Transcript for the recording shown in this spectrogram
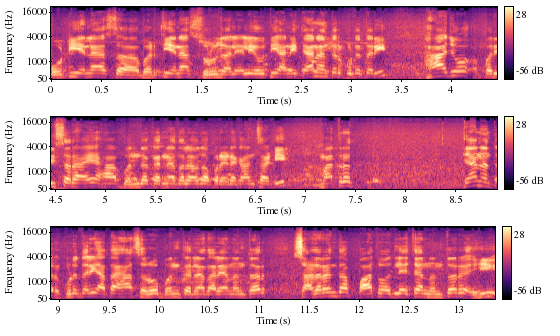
ओटी येण्यास भरती येण्यास सुरू झालेली होती आणि त्यानंतर कुठेतरी हा जो परिसर आहे हा बंद करण्यात आला होता पर्यटकांसाठी. मात्र त्यानंतर कुठेतरी आता हा सर्व बंद करण्यात आल्यानंतर साधारणतः पाच वाजल्याच्या नंतर ही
